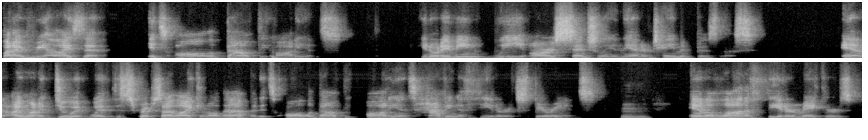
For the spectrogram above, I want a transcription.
But I realize that it's all about the audience. You know what I mean? We are essentially in the entertainment business. And I want to do it with the scripts I like and all that, but it's all about the audience having a theater experience. hmm And a lot of theater makers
